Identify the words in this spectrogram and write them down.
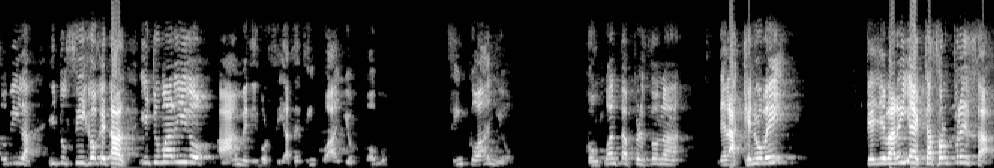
tu vida? ¿Y tus hijos qué tal? ¿Y tu marido? Ah, me divorcié hace cinco años. ¿Cómo? Cinco años. ¿Con cuántas personas de las que no ve te llevaría esta sorpresa?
